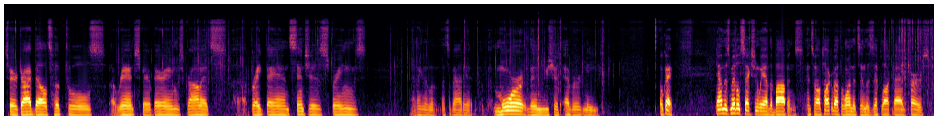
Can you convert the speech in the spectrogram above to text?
spare drive belts, hook tools, a wrench, spare bearings, grommets, uh, brake bands, cinches, springs, I think that's about it. More than you should ever need. Okay, down this middle section we have the bobbins. And so I'll talk about the one that's in the Ziploc bag first.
